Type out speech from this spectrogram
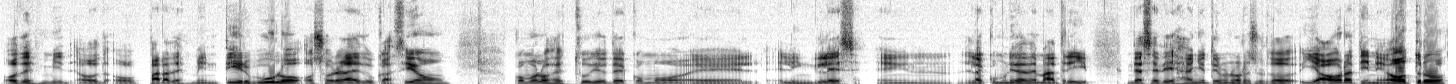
o, para desmentir bulos, o sobre la educación, como los estudios de cómo el, inglés en la comunidad de Madrid de hace 10 años tiene unos resultados y ahora tiene otro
